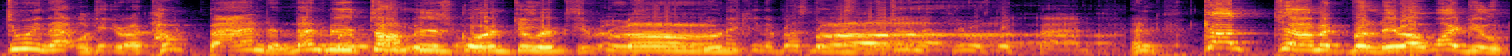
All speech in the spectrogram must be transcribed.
Doing that will get your account banned and then Me we're- going to Heroes. explode. You're making the rest of us legitimate heroes look bad. And God damn it, Valeera, why do you keep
